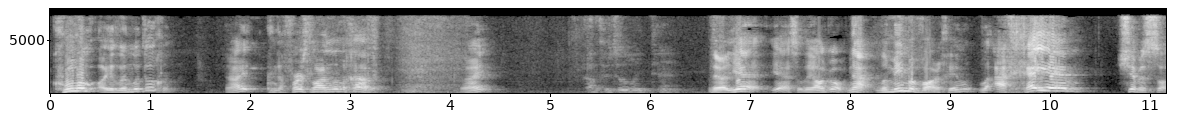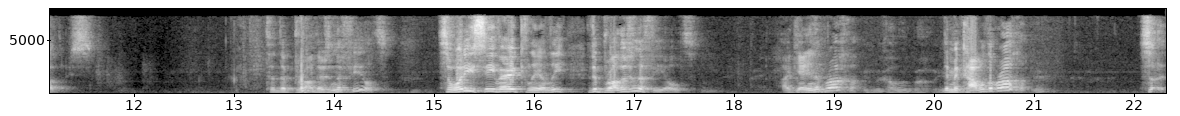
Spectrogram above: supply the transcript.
Kulam oilim leduchen. Right? In the first line of the Mechaber. Right? Oh, there's only ten. They're, yeah, yeah, so they all go. Now, lemim avarchim, le'achayim shebesodos. To the brothers in the fields. So what do you see very clearly? The brothers in the fields are getting the bracha. The bracha. They mekabel the bracha. Yeah. So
